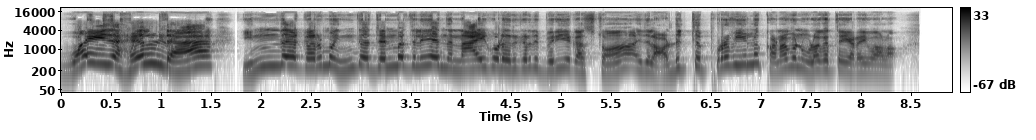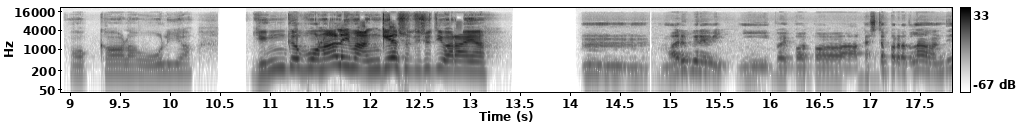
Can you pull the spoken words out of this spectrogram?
ஒய் த ஹெல்டா இந்த கர்மம் இந்த ஜென்மத்திலேயே இந்த நாய் கூட இருக்கிறது பெரிய கஷ்டம். இதில் அடுத்த பிறவியில் கணவன் உலகத்தை அடைவாளாம். ஒக்காலா ஓலியா. எங்கே போனாலும் இவன் அங்கேயே சுற்றி சுற்றி வராயா. மறுபிறவி. நீ இப்ப இப்ப இப்போ கஷ்டப்படுறதெல்லாம் வந்து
